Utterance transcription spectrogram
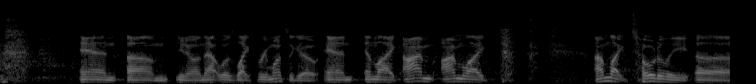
and um, you know, and that was like three months ago, and and like I'm I'm like I'm like totally uh,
